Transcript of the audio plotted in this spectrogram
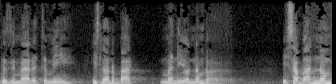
Doesn't matter to me. It's not about money or number. It's about number.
